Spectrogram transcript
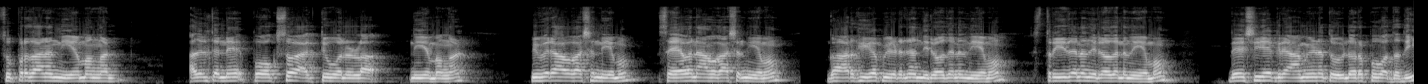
സുപ്രധാന നിയമങ്ങൾ അതിൽ തന്നെ പോക്സോ ആക്ട് പോലുള്ള നിയമങ്ങൾ വിവരാവകാശ നിയമം സേവനാവകാശ നിയമം ഗാർഹിക പീഡന നിരോധന നിയമം സ്ത്രീധന നിരോധന നിയമം ദേശീയ ഗ്രാമീണ തൊഴിലുറപ്പ് പദ്ധതി.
